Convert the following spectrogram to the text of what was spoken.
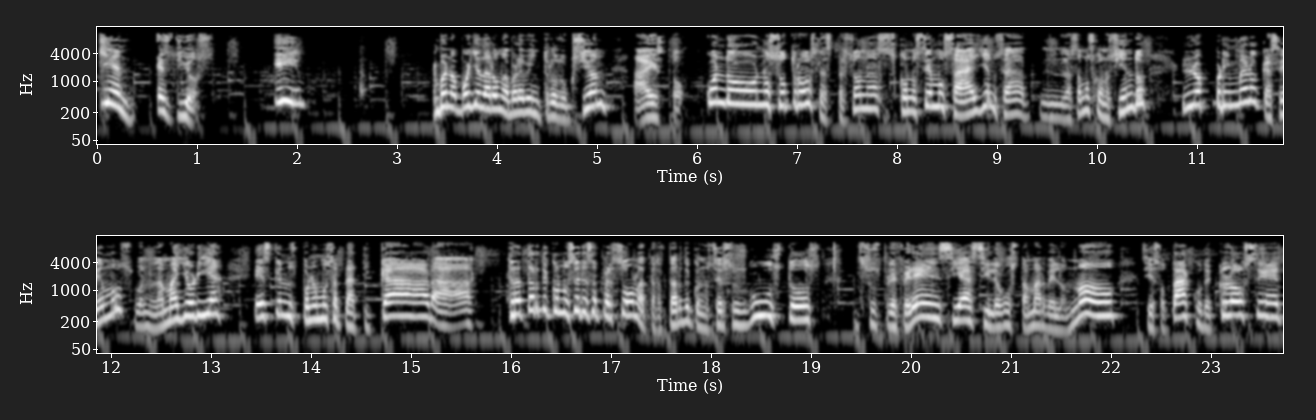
¿Quién es Dios? Y bueno, voy a dar una breve introducción a esto. Cuando nosotros, las personas, conocemos a alguien, o sea, la estamos conociendo, lo primero que hacemos, bueno, la mayoría, es que nos ponemos a platicar, a tratar de conocer a esa persona, tratar de conocer sus gustos, sus preferencias, si le gusta Marvel o no, si es otaku de closet,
